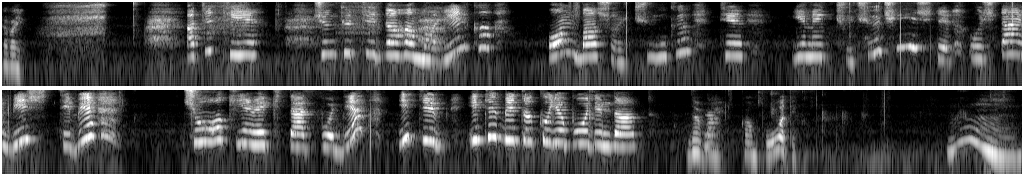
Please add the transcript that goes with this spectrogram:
Давай. А ти ти. Çünkü ти daha маленька, он большой. Çünkü ти yemek küçük işte. O yüzden biz tabi çok yemekler будем. І ти, і тобі такое будем дати. Давай. Компотик. Мм,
